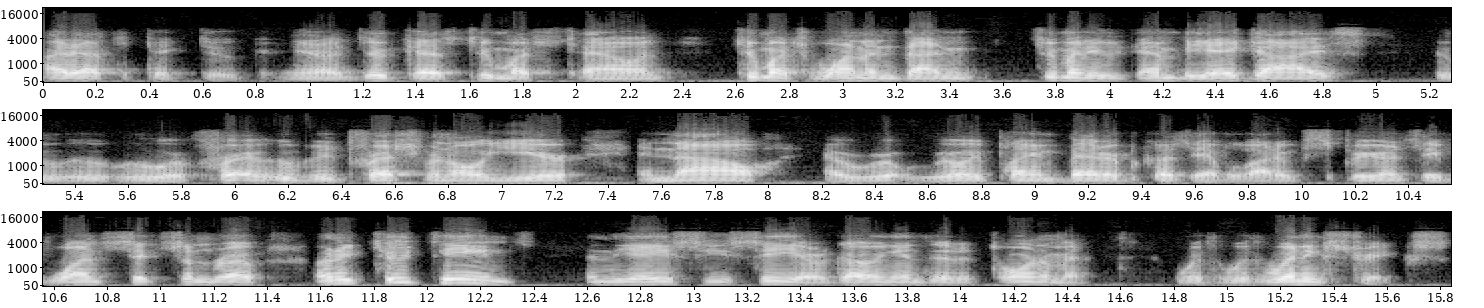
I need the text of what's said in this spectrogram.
I'd have to pick Duke. You know, Duke has too much talent, too much one and done, too many NBA guys who who, who are fre- who've been freshmen all year and now are re- really playing better because they have a lot of experience. They've won six in a row. Only two teams in the ACC are going into the tournament with with winning streaks.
